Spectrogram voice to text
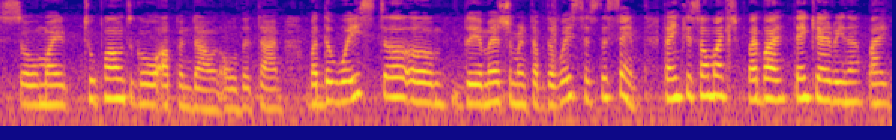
so my two pounds go up and down all the time. But the waist uh, um, the measurement of the waist is the same. Thank you so much. Bye bye thank you irina. Bye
